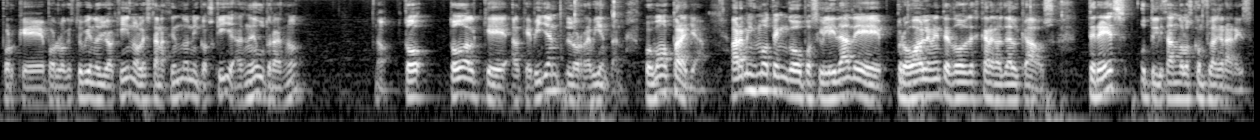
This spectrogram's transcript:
porque por lo que estoy viendo yo aquí no le están haciendo ni cosquillas neutras, ¿no? No, todo al que, al que pillan lo revientan. Pues vamos para allá. Ahora mismo tengo posibilidad de probablemente dos descargas del caos. Tres utilizando los conflagrares.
